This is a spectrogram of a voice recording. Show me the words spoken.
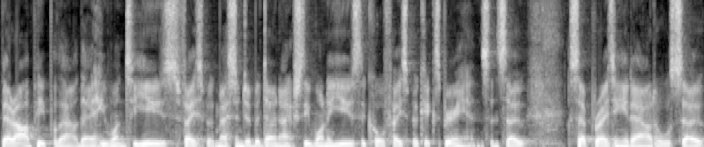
there are people out there who want to use Facebook Messenger but don't actually want to use the core Facebook experience. And so separating it out also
